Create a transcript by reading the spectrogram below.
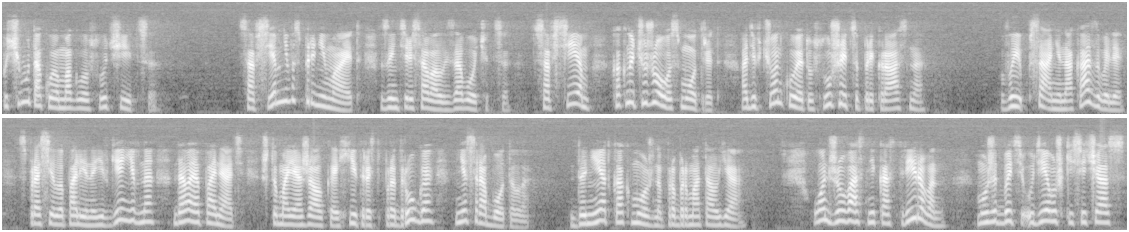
Почему такое могло случиться? «Совсем не воспринимает?» – заинтересовалась заводчица. «Совсем, как на чужого смотрит, а девчонку эту слушается прекрасно». «Вы пса не наказывали?» – спросила Полина Евгеньевна, давая понять, что моя жалкая хитрость про друга не сработала. «Да нет, как можно», – пробормотал я. Он же у вас не кастрирован? Может быть, у девушки сейчас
